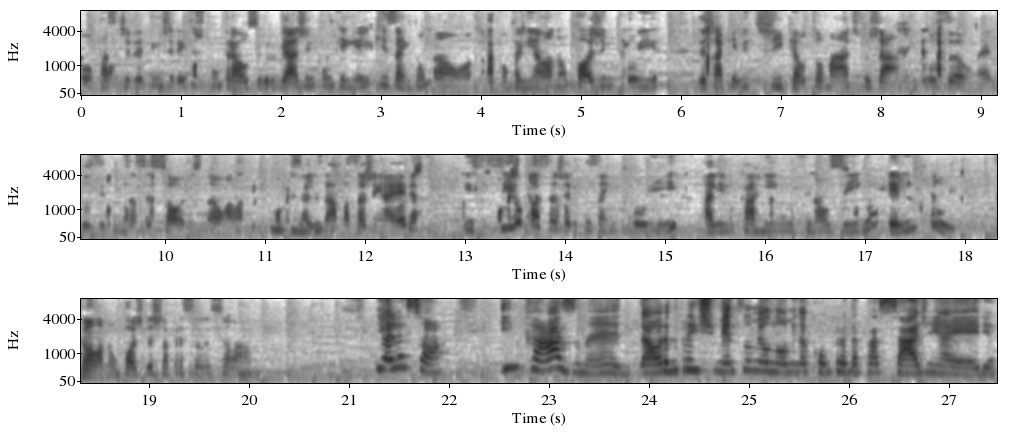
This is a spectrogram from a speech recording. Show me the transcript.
o passageiro tem direito de comprar o seguro viagem com quem ele quiser. Então, não, a companhia ela não pode incluir, deixar aquele tique automático já na inclusão né, dos itens acessórios. Não, ela tem que comercializar a passagem aérea. E se o passageiro quiser incluir ali no carrinho, no finalzinho, ele inclui. Então, ela não pode deixar pré-selecionado. E olha só, em caso, né, da hora do preenchimento do meu nome na compra da passagem aérea,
